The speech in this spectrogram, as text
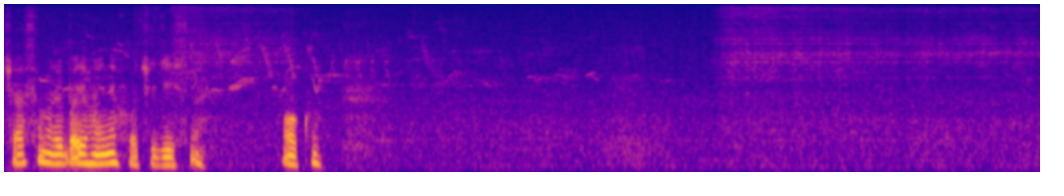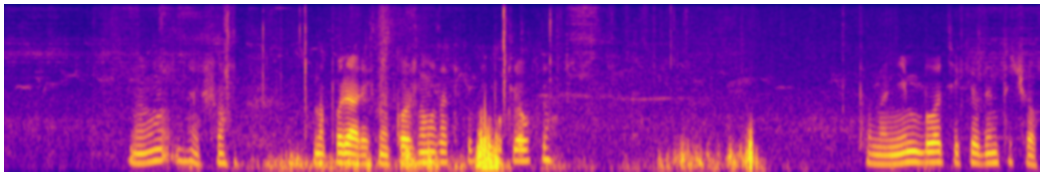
часом риба його і не хоче дійсно. Окунь. Ну, якщо на поляріх на кожному закиді були покльовки, то на нім було тільки один тичок.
